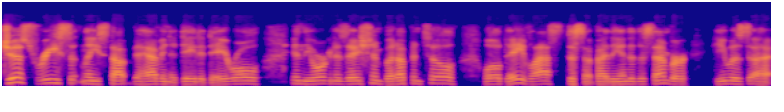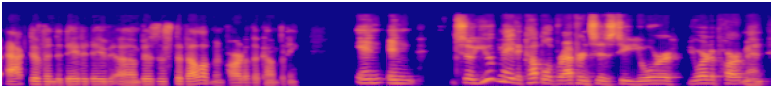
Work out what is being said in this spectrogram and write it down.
just recently stopped having a day-to-day role in the organization, but up until well, Dave last by the end of December, he was uh, active in the day-to-day uh, business development part of the company. And and so you've made a couple of references to your your department.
